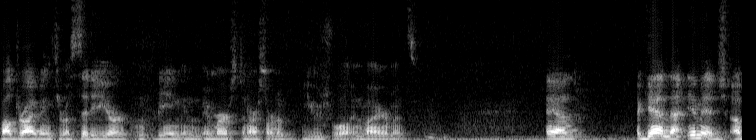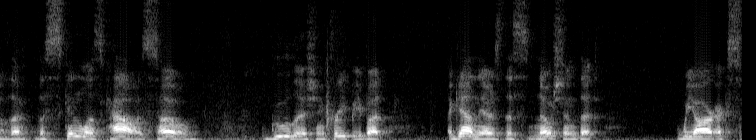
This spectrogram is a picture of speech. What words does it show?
while driving through a city or being in, immersed in our sort of usual environments. And again, that image of the, the skinless cow is so ghoulish and creepy, but again, there's this notion that we are, ex-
